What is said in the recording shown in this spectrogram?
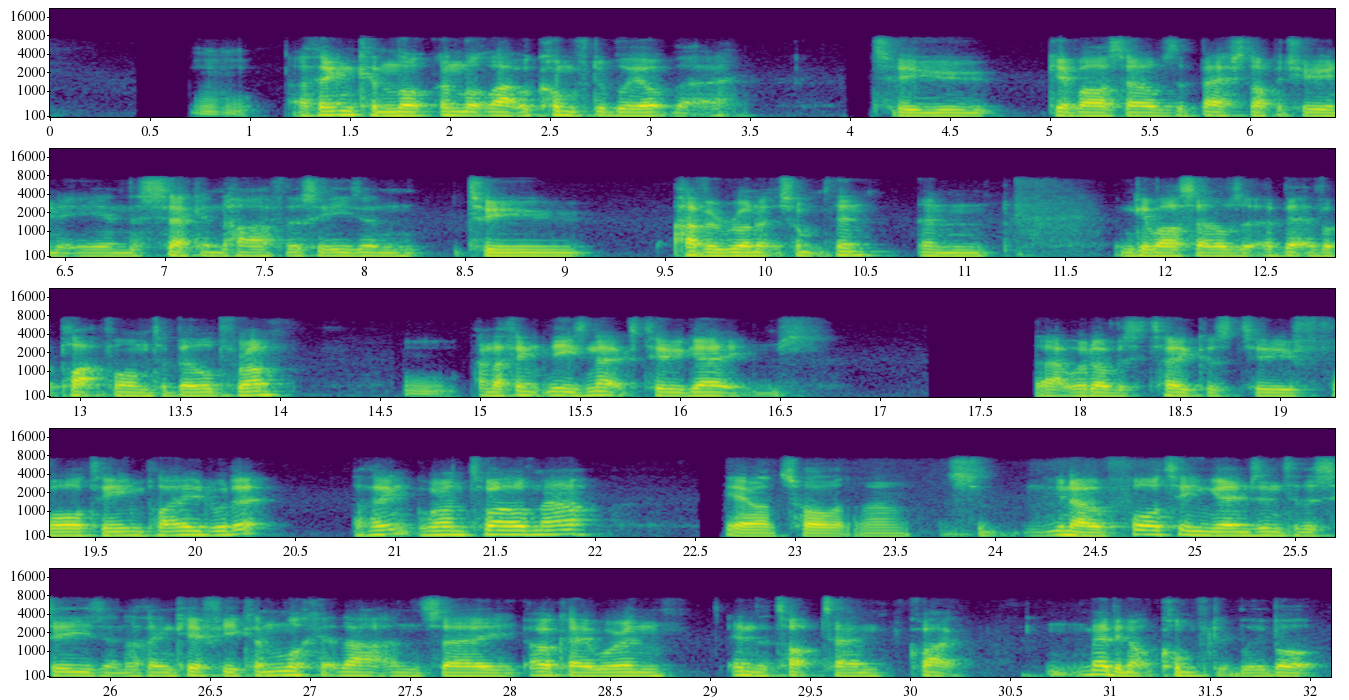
Mm. I think and look and look like we're comfortably up there to give ourselves the best opportunity in the second half of the season to have a run at something and and give ourselves a bit of a platform to build from. Mm. And I think these next two games, that would obviously take us to 14 played, would it? I think we're on 12 now. Yeah, on 12 at the moment. So, you know, 14 games into the season, I think if you can look at that and say, okay, we're in in the top 10, quite maybe not comfortably, but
